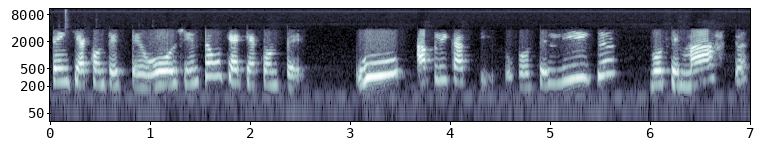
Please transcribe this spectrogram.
tem que acontecer hoje, então o que é que acontece? O aplicativo. Você liga, você marca,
